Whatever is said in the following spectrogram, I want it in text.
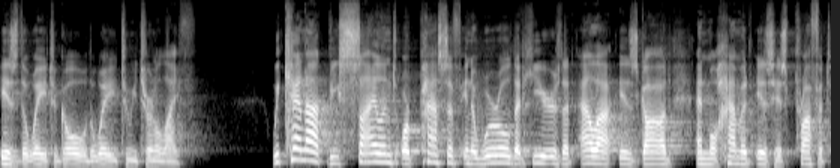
is the way to go, the way to eternal life. We cannot be silent or passive in a world that hears that Allah is God and Muhammad is his prophet,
